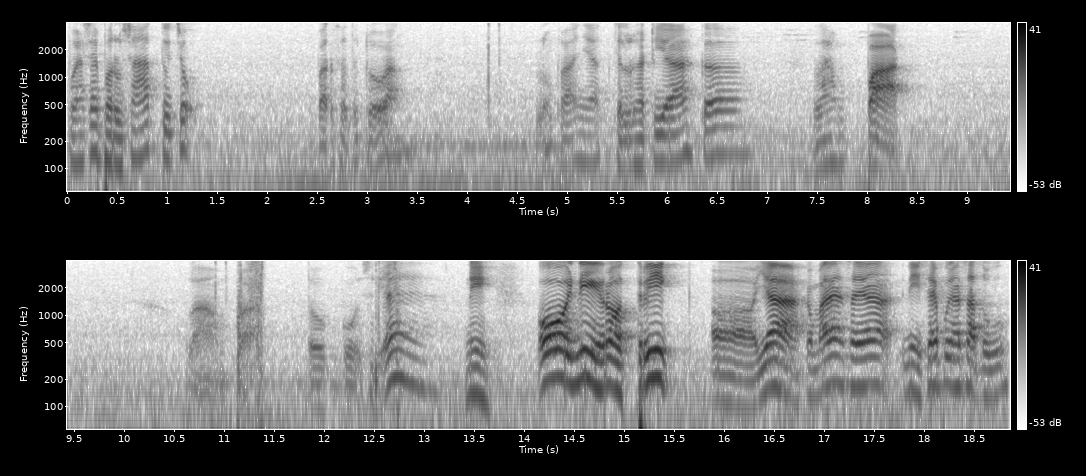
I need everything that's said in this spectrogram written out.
Buah saya baru satu cok Baru satu doang. Belum banyak. Jalur hadiah ke Lampard Lampard Toko Eh Nih. Oh ini Rodrik Oh ya kemarin saya Nih saya punya satu.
